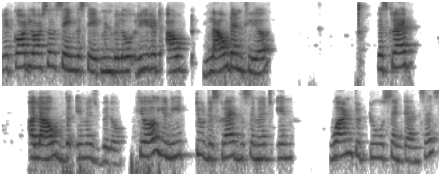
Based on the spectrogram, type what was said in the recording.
Record yourself saying the statement below. Read it out loud and clear. Describe aloud the image below. Here you need to describe this image in one to two sentences.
